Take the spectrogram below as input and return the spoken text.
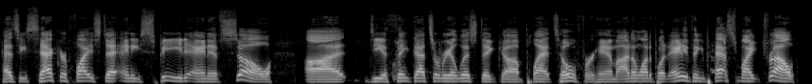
has he sacrificed any speed? And if so, uh, do you think that's a realistic uh, plateau for him? I don't want to put anything past Mike Trout,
